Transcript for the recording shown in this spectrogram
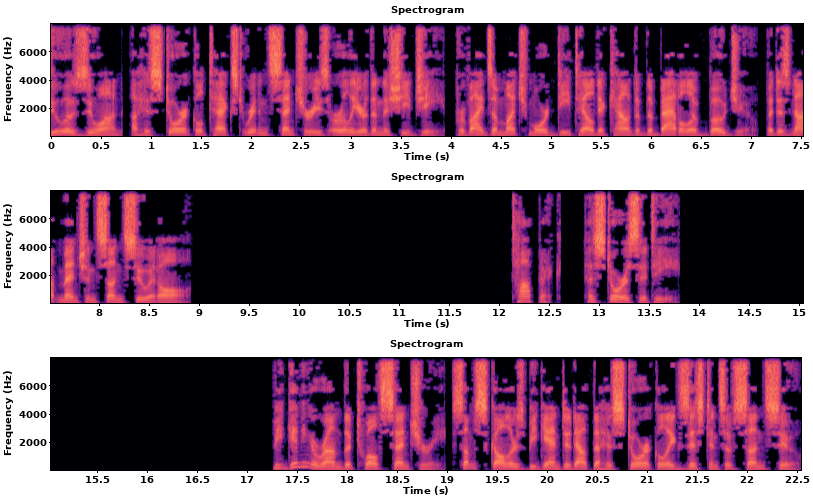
Zuo Zhuan, a historical text written centuries earlier than the Shiji, provides a much more detailed account of the Battle of Boju, but does not mention Sun Tzu at all. Historicity Beginning around the 12th century, some scholars began to doubt the historical existence of Sun Tzu,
